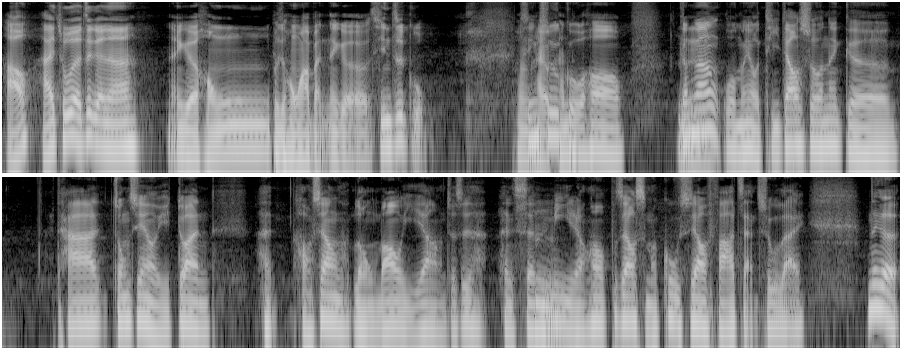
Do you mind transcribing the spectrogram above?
好。还除了这个呢，那个红不是红花板，那个新之谷，新之谷后，刚刚我们有提到说那个、嗯、它中间有一段很好像龙猫一样，就是很神秘，嗯、然后不知道什么故事要发展出来，那个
